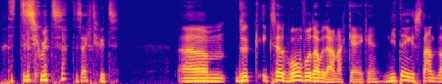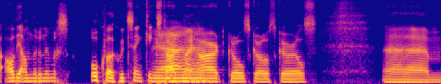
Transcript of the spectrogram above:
Het, is- het goed. het is echt goed. Ehm, dus ik, ik stel gewoon voor dat we daar naar kijken. Niet tegenstaan dat al die andere nummers ook wel goed zijn. Kickstart Ja, My. Heart, Girls, Girls, Girls. Ehm,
